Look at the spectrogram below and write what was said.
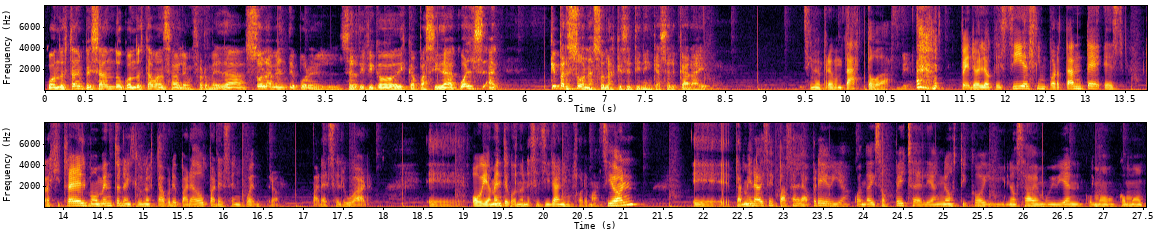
Cuando está empezando, cuando está avanzada la enfermedad, solamente por el certificado de discapacidad, ¿qué personas son las que se tienen que acercar a él? Si me preguntás, todas. Pero lo que sí es importante es registrar el momento en el que uno está preparado para ese encuentro, para ese lugar. Eh, obviamente cuando necesitan información, eh, también a veces pasa en la previa, cuando hay sospecha del diagnóstico y no saben muy bien cómo, cómo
